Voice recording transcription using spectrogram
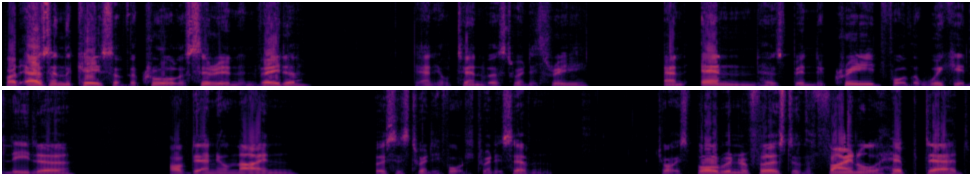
But as in the case of the cruel Assyrian invader, Daniel 10, verse 23, an end has been decreed for the wicked leader of Daniel 9, verses 24 to 27. Joyce Baldwin refers to the final heptad,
